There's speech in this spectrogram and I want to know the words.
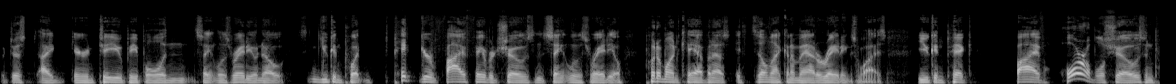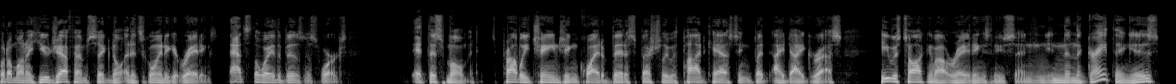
but just I guarantee you people in St. Louis radio know you can put pick your five favorite shows in St. Louis radio, put them on KFNS. It's still not going to matter ratings wise. You can pick five horrible shows and put them on a huge FM signal and it's going to get ratings. That's the way the business works at this moment. It's probably changing quite a bit, especially with podcasting, but I digress. He was talking about ratings and he's saying, and then the great thing is,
